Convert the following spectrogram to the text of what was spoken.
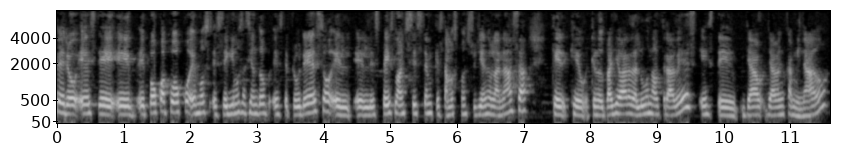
pero este, eh, eh, poco a poco hemos, eh, seguimos haciendo este progreso. El, el, Space Launch System que estamos construyendo en la NASA, que, que, que nos va a llevar a la Luna otra vez, este, ya, ya va encaminado.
